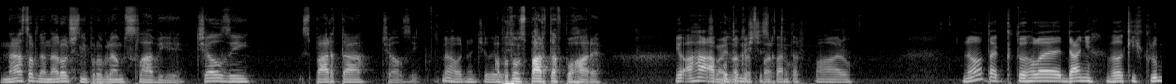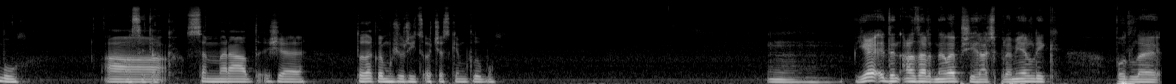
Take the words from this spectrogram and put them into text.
Názor na náročný program Slavie. Chelsea, Sparta, Chelsea. Jsme hodnotili A už. potom Sparta v poháre. Jo, aha, a potom ještě Spartu. Sparta v poháru. No, tak tohle je daň velkých klubů. A Asi tak. jsem rád, že to takhle můžu říct o českém klubu. Mm. Je Eden Hazard najlepší hráč Premier League? Podle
